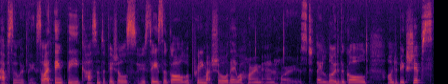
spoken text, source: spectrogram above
Absolutely. So I think the customs officials who seized the gold were pretty much sure they were home and hosed. They loaded the gold onto big ships.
